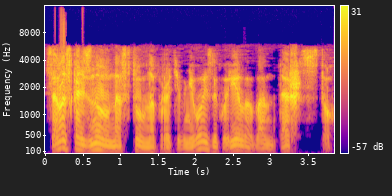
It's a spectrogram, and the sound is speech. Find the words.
Сама скользнула на стул напротив него и закурила вантаж сто.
